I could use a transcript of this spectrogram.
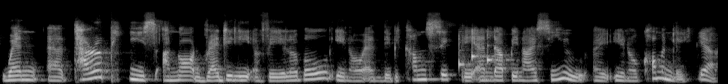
when uh, therapies are not readily available you know and they become sick they end up in icu uh, you know commonly. Yeah.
